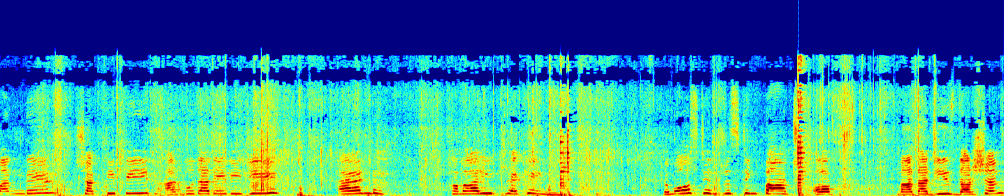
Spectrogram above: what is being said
मंदिर शक्तिपीठ अर्बुदा देवी जी एंड हमारी trekking the most interesting part of mata ji darshan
